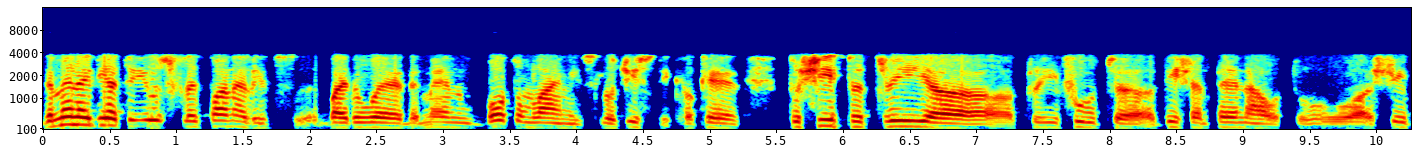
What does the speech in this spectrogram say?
The main idea to use flat panel is, by the way, the main bottom line is logistic. Okay, to ship a three uh, three foot uh, dish antenna or to uh, ship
